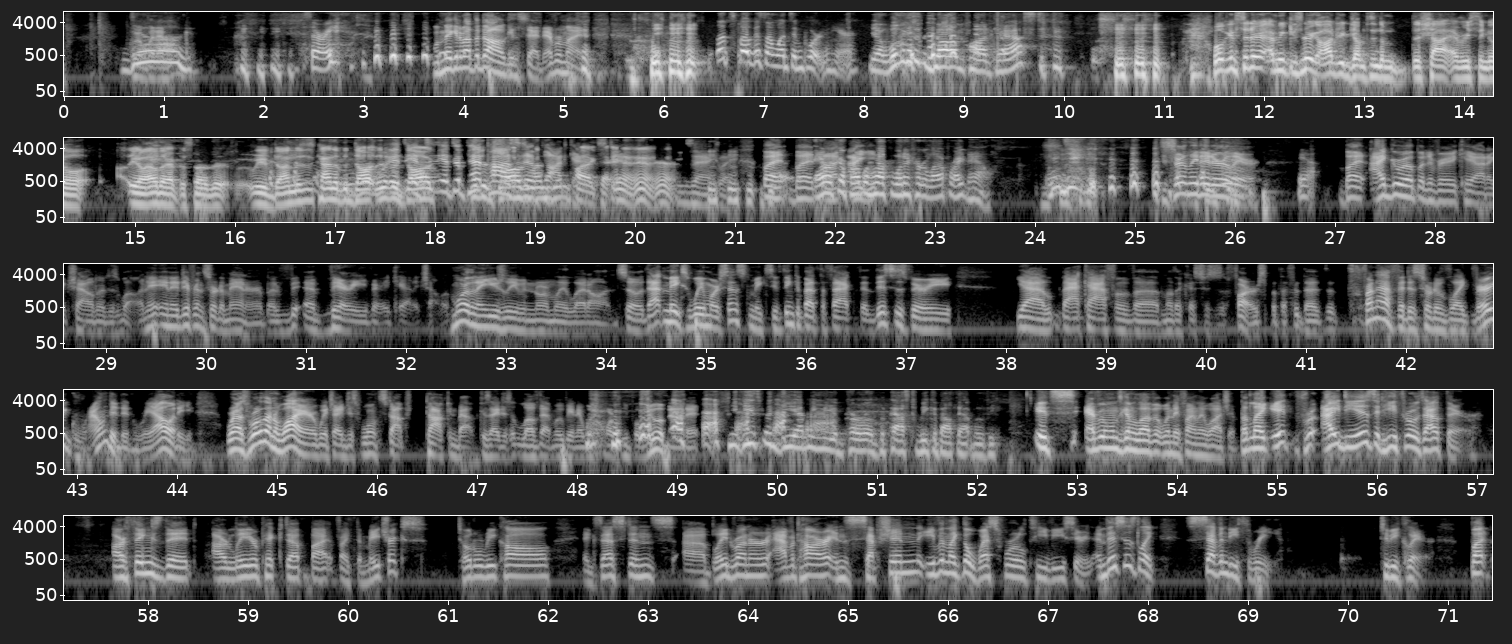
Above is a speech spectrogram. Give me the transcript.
grew up in a- Doug. Sorry. we'll make it about the dog instead. Never mind. Let's focus on what's important here. Yeah, welcome to the Dog Podcast. well, consider I mean, considering Audrey jumps into the shot every single you know other episode that we've done. This is kind of the dog. This It's, dog. it's, it's a this is pet positive London podcast. Yeah, yeah, yeah. Exactly. But but Erica I- probably I- has one in her lap right now. She certainly did earlier. Yeah. But I grew up in a very chaotic childhood as well, and in a different sort of manner, but a very, very chaotic childhood, more than I usually even normally let on. So that makes way more sense to me because you think about the fact that this is very, yeah, back half of uh, Mother Kusters is a farce, but the, the the front half of it is sort of like very grounded in reality. Whereas World on a Wire, which I just won't stop talking about because I just love that movie and I wish more people knew about it. He, he's been DMing me for the past week about that movie. it's everyone's gonna love it when they finally watch it. But like it for ideas that he throws out there are things that are later picked up by like the Matrix, Total Recall, Existence, uh, Blade Runner, Avatar, Inception, even like the Westworld TV series. And this is like 73, to be clear. But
